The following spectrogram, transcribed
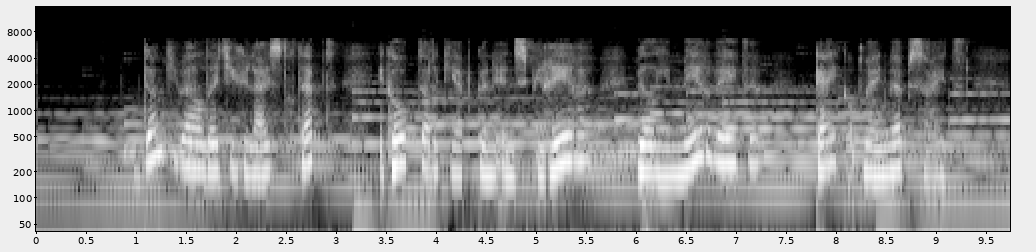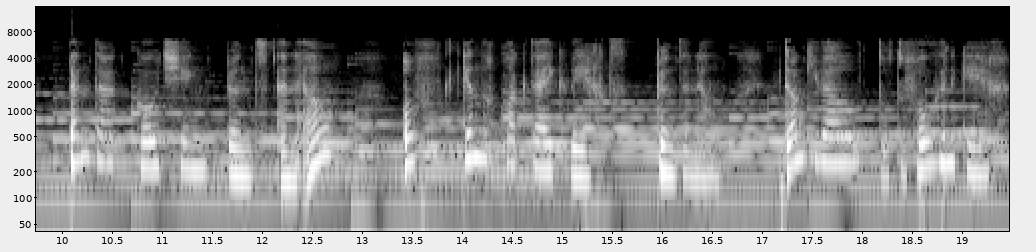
Dankjewel dat je geluisterd hebt. Ik hoop dat ik je heb kunnen inspireren. Wil je meer weten? Kijk op mijn website pentacoaching.nl of kinderpraktijkweert.nl Dankjewel, tot de volgende keer.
